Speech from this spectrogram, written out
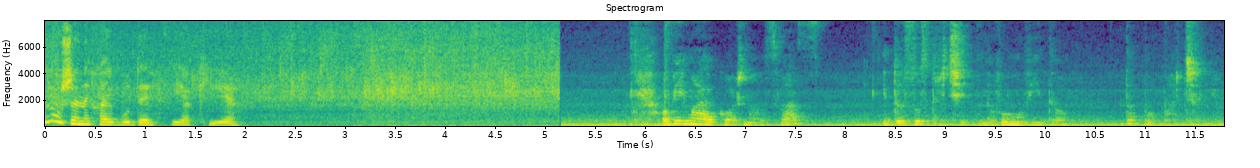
Ну, вже нехай буде як є. Обіймаю кожного з вас і до зустрічі в новому відео. До побачення!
